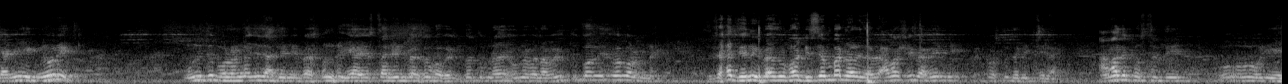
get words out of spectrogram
ক্যান ইউ ইগনোর ইট উনি তো বলেন না যে জাতীয় নির্বাচন ইয়া স্থানীয় নির্বাচন হবে তো তোমরা অভিমান হবে তো বলেন নাই। জাতীয় নির্বাচন হয় ডিসেম্বর নয় যাবে। আমরা সেইভাবে প্রস্তুতি নিচ্ছিলাম। আমাদের প্রস্তুতি ইয়ে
